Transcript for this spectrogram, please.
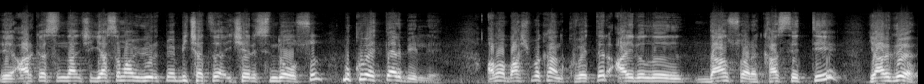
Ee, arkasından işte yasama ve yürütme bir çatı içerisinde olsun. Bu kuvvetler birliği. Ama başbakan kuvvetler ayrılığından sonra kastettiği yargı.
